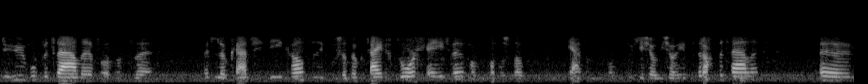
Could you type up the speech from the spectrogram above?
de huur moet betalen van met de locatie die ik had. Dus ik moest dat ook tijdig doorgeven, want anders dan, ja, dan, dan moet je sowieso je bedrag betalen. Ehm,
